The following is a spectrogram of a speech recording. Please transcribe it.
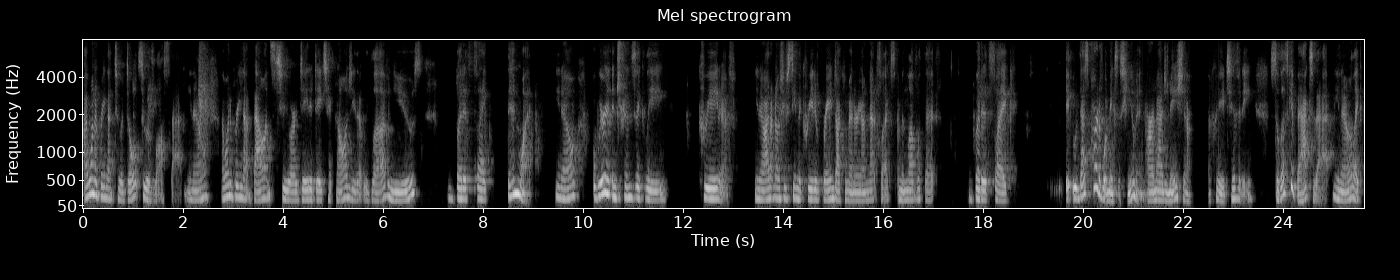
i want to bring that to adults who have lost that you know? I want to bring that balance to our day-to-day technology that we love and use but it's like then what? You know? We're intrinsically creative. You know, I don't know if you've seen the Creative Brain documentary on Netflix. I'm in love with it, but it's like it, that's part of what makes us human, our imagination, our, creativity. So let's get back to that. You know, like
